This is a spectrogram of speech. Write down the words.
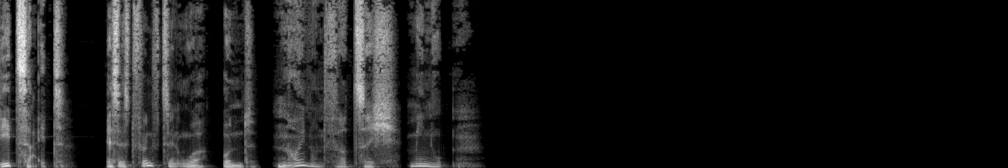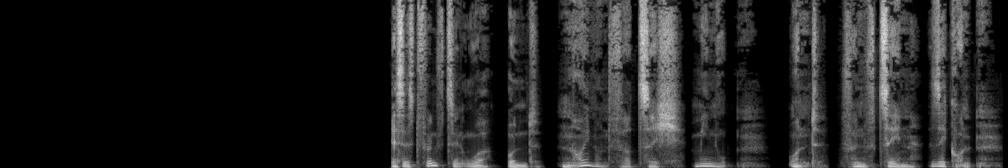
Die Zeit. Es ist 15 Uhr und 49 Minuten. Es ist 15 Uhr und 49 Minuten und 15 Sekunden.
